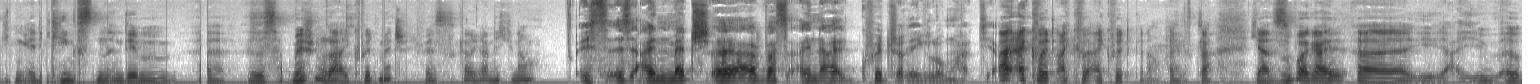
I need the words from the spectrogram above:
gegen Eddie Kingston in dem, äh, ist es Submission oder I Quit Match? Ich weiß es gerade gar nicht genau. Es ist ein Match, äh, was eine Quit-Regelung hat, ja. I, I, quit, I quit, I quit, genau, alles klar. Ja, super geil. Äh, ja, äh,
